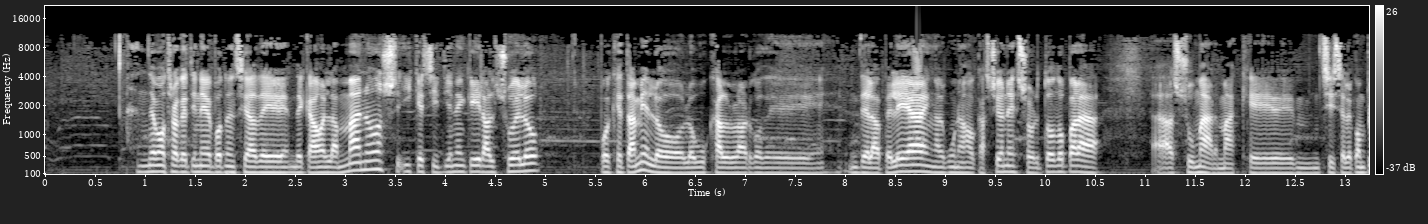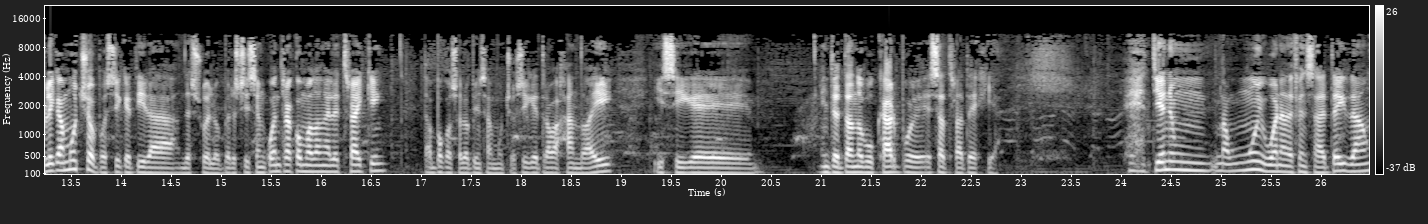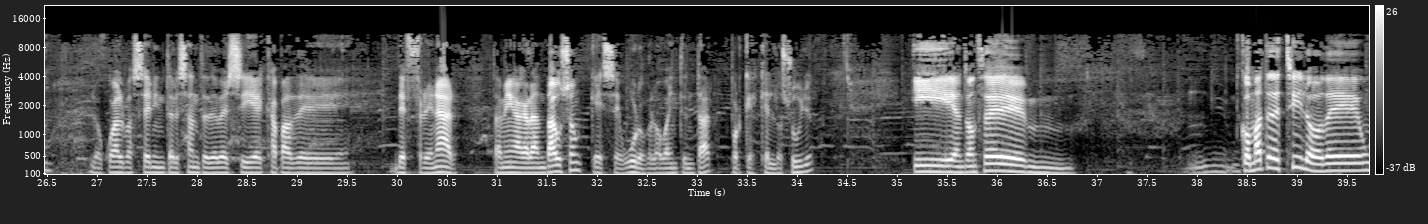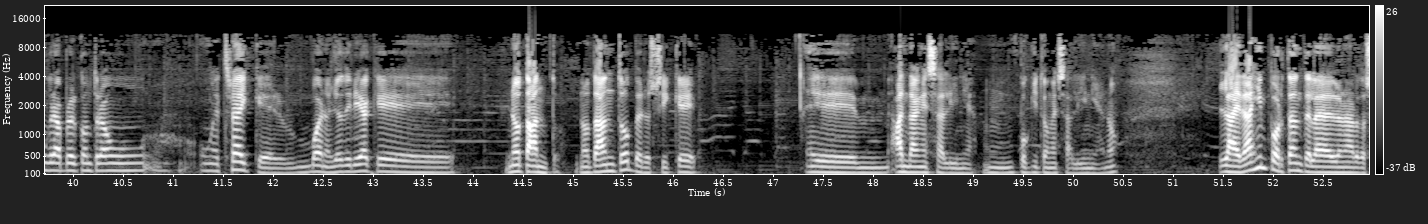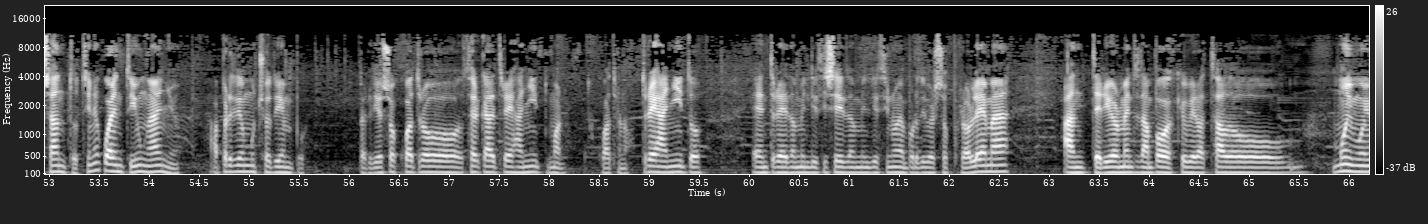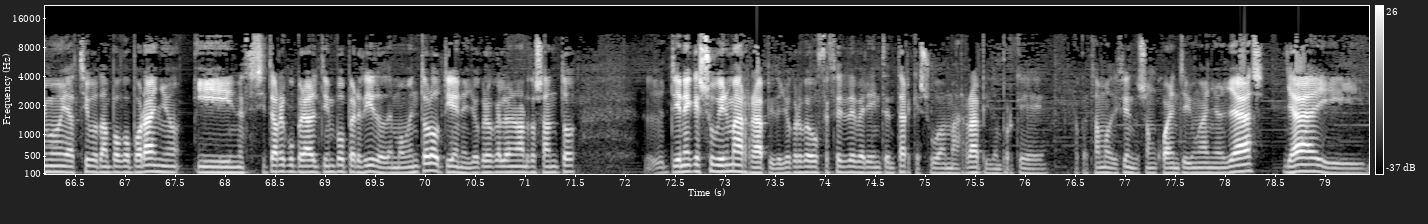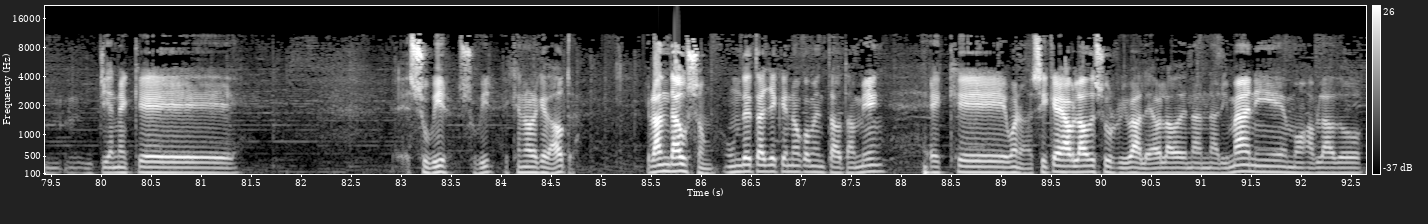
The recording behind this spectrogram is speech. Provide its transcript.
demostrado que tiene potencial de, de en las manos y que si tiene que ir al suelo, pues que también lo, busca a lo largo de, de, la pelea en algunas ocasiones, sobre todo para sumar, más que mm, si se le complica mucho, pues sí que tira de suelo, pero si se encuentra cómodo en el striking, tampoco se lo piensa mucho, sigue trabajando ahí y sigue intentando buscar pues esa estrategia. Eh, tiene una muy buena defensa de takedown, lo cual va a ser interesante de ver si es capaz de, de frenar también a Grand Dawson, que seguro que lo va a intentar, porque es que es lo suyo. Y entonces, mm, combate de estilo de un grappler contra un, un striker, bueno, yo diría que no tanto, no tanto, pero sí que eh, anda en esa línea, un poquito en esa línea, ¿no? La edad es importante, la de Leonardo Santos, tiene 41 años, ha perdido mucho tiempo, perdió esos cuatro, cerca de tres añitos, bueno, cuatro no, tres añitos entre 2016 y 2019 por diversos problemas. Anteriormente tampoco es que hubiera estado muy, muy, muy activo tampoco por año y necesita recuperar el tiempo perdido. De momento lo tiene. Yo creo que Leonardo Santos tiene que subir más rápido. Yo creo que UFC debería intentar que suba más rápido porque lo que estamos diciendo son 41 años ya, ya y tiene que subir, subir. Es que no le queda otra. Grand Dawson, un detalle que no he comentado también es que, bueno, sí que he hablado de sus rivales, he hablado de Narimani, hemos hablado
